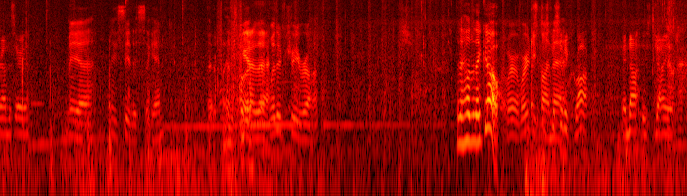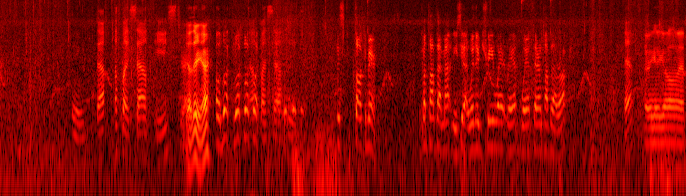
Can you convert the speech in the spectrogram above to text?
around this area. Let me uh, let me see this again. Better find That's this. foot Yeah, of that. Withered tree rock. Where the hell did they go? Where where did you It's a find that? specific rock, and not this giant thing. South by southeast, right? Oh, there you are. Oh, look, look, look, South look. by southeast. This dog, come here. Look on top of that mountain. You see that withered tree way, way up, way up there on top of that rock? Yeah. Oh, we gotta go all the way up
